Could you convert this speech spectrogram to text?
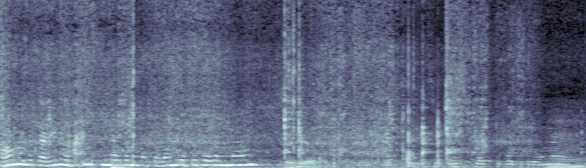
ஆமாம் இந்த இருக்குங்க அப்போ நம்ம குழம்பு உப்பு போடணுமா தெரியாது டேஸ்ட் பார்த்து போட்டுக்கிடுவோம் ம்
